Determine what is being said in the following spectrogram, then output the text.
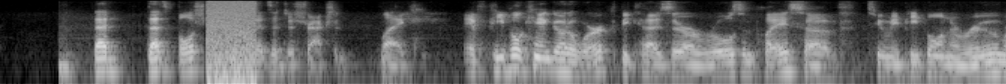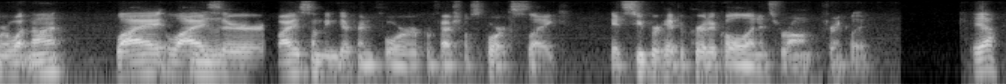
That that's bullshit. It's a distraction. Like if people can't go to work because there are rules in place of too many people in a room or whatnot, why why is Mhm. there why is something different for professional sports? Like it's super hypocritical and it's wrong, frankly. Yeah.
